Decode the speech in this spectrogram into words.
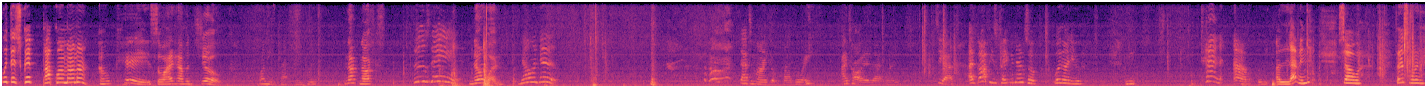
with the script, Popcorn Mama. Okay, so I have a joke. Me please. Knock knock. Who's there? No one. No one is. That's my joke, by the way. I taught her that one. So yeah, I've got a piece of paper now, so we're gonna do mm, ten out of eleven. So first one.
